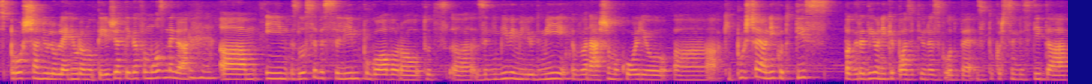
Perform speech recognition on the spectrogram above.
Sproščanju lovljenja ravnotežja tega famoznega, uh -huh. um, in zelo se veselim pogovorov tudi z uh, zanimivimi ljudmi v našem okolju, uh, ki puščajo nek odtis, pa gradijo neke pozitivne zgodbe. Zato, ker se mi zdi, da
